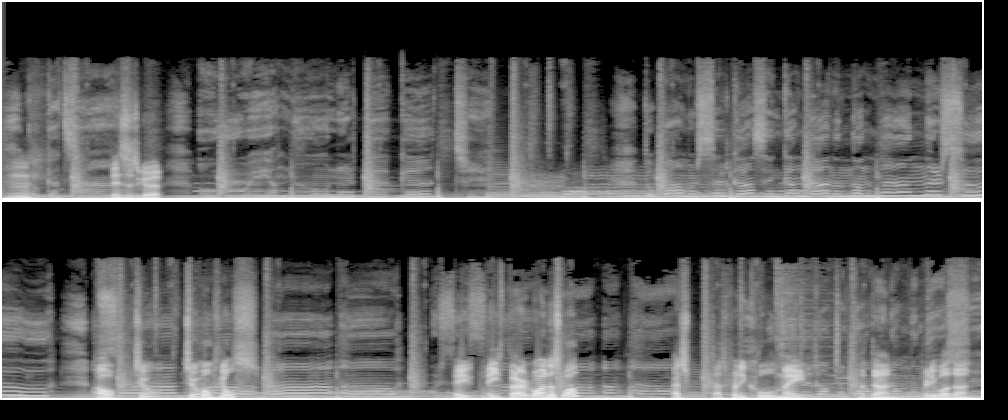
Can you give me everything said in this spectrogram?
Mm, this is good. Oh, two two molecules. A a third one as well. That's that's pretty cool made. Uh, done. Pretty well done.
